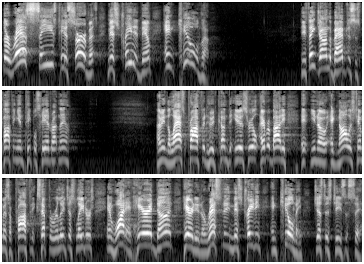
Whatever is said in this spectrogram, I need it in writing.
The rest seized his servants, mistreated them, and killed them. Do you think John the Baptist is popping in people's head right now? I mean, the last prophet who had come to Israel, everybody, eh, you know, acknowledged him as a prophet except the religious leaders. And what had Herod done? Herod had arrested him, mistreated him, and killed him, just as Jesus said.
